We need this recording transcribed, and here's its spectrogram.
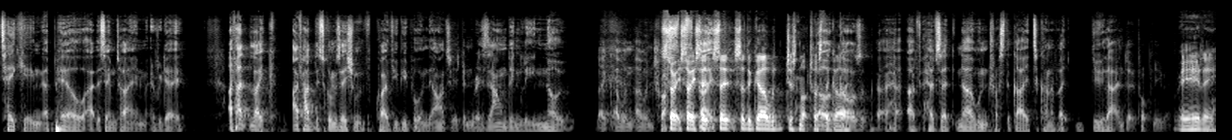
taking a pill at the same time every day? I've had like I've had this conversation with quite a few people, and the answer has been resoundingly no. Like I wouldn't, I wouldn't trust. Sorry, sorry. So, guys- so, so the girl would just not trust the guy. Girls uh, I've have said no. I wouldn't trust the guy to kind of like do that and do it properly. Really?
